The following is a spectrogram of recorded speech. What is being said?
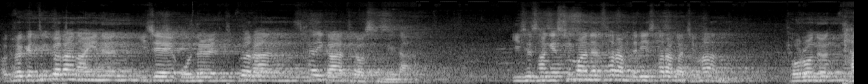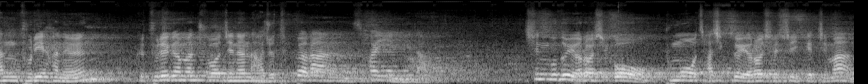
어, 그렇게 특별한 아이는 이제 오늘 특별한 사이가 되었습니다. 이 세상에 수많은 사람들이 살아가지만 결혼은 단 둘이 하는 그 둘에게만 주어지는 아주 특별한 사이입니다. 친구도 여럿이고 부모, 자식도 여럿일 수 있겠지만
